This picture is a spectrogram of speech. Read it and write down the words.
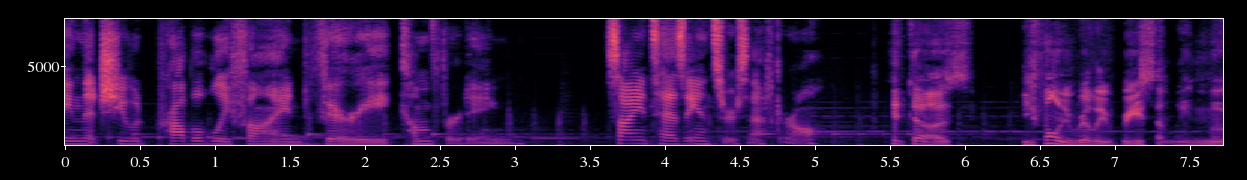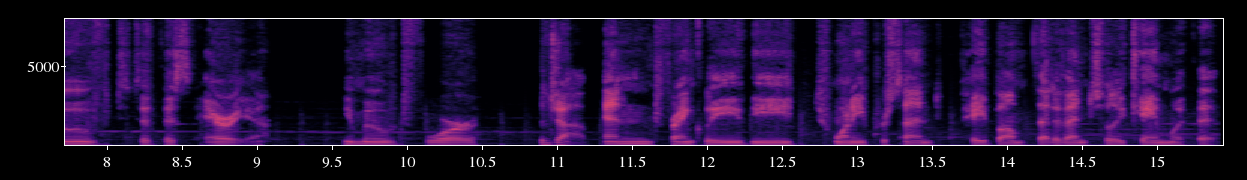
thing that she would probably find very comforting. Science has answers after all. It does. You've only really recently moved to this area. You moved for the job. And frankly, the 20% pay bump that eventually came with it.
